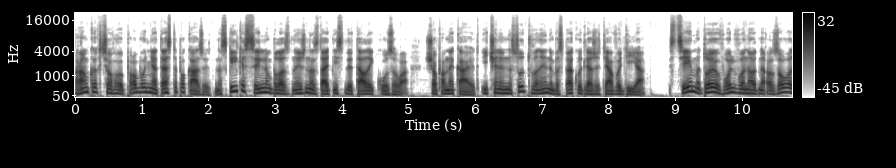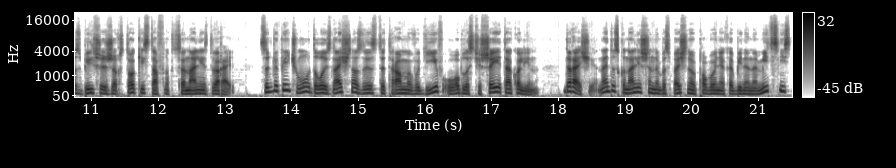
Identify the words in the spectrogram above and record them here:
В рамках цього випробування тести показують, наскільки сильно була знижена здатність деталей кузова, що проникають, і чи не несуть вони небезпеку для життя водія. З цією метою Volvo неодноразово збільшує жорстокість та функціональність дверей, завдяки чому вдалося значно знизити травми водіїв у області шиї та колін. До речі, найдосконаліше небезпечне випробування кабіни на міцність,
